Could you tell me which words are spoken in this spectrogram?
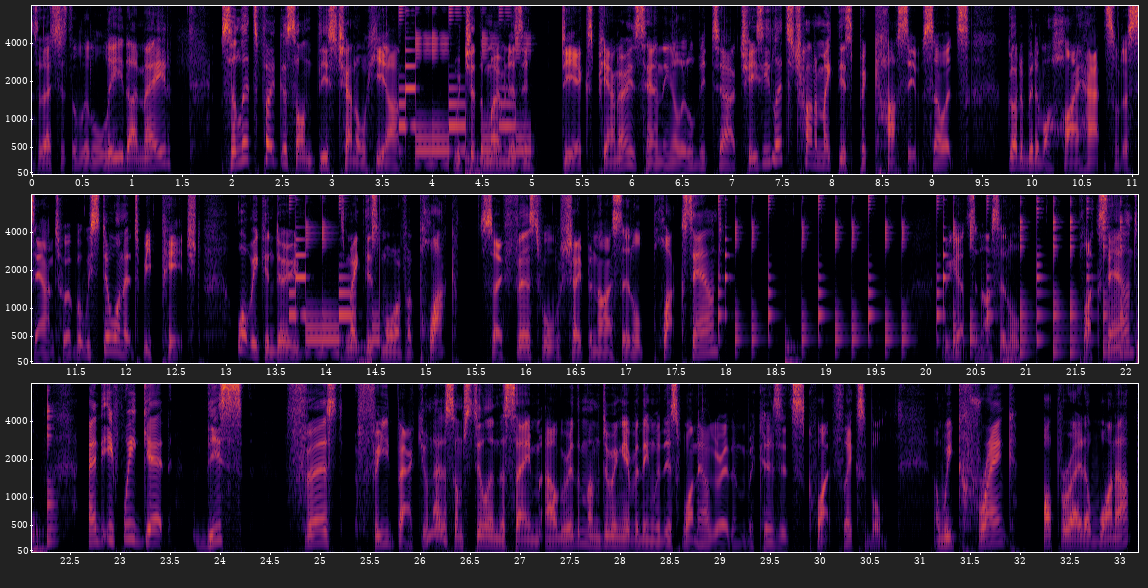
So that's just a little lead I made. So let's focus on this channel here, which at the moment is a DX piano, is sounding a little bit uh, cheesy. Let's try to make this percussive, so it's got a bit of a hi-hat sort of sound to it, but we still want it to be pitched. What we can do is make this more of a pluck. So first of all, we'll shape a nice little pluck sound. We got a nice little pluck sound. And if we get this first feedback, you'll notice I'm still in the same algorithm. I'm doing everything with this one algorithm because it's quite flexible. And we crank operator one up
